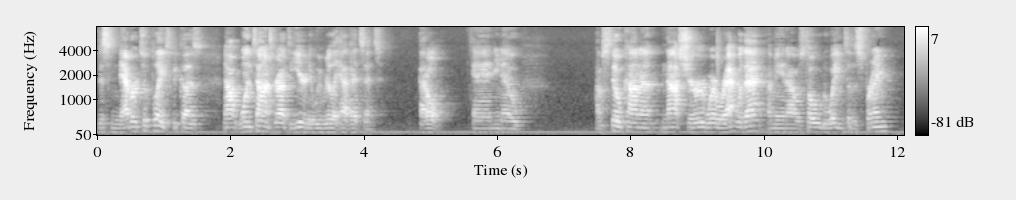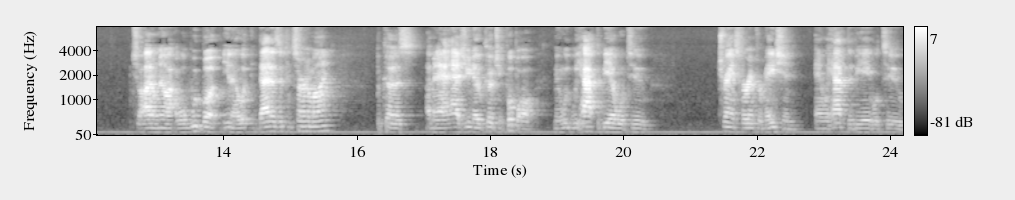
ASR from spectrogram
This never took place because not one time throughout the year did we really have headsets at all. And, you know, I'm still kind of not sure where we're at with that. I mean, I was told to wait until the spring. So I don't know. But, you know, that is a concern of mine because, I mean, as you know, coaching football, I mean, we, we have to be able to transfer information and we have to be able to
